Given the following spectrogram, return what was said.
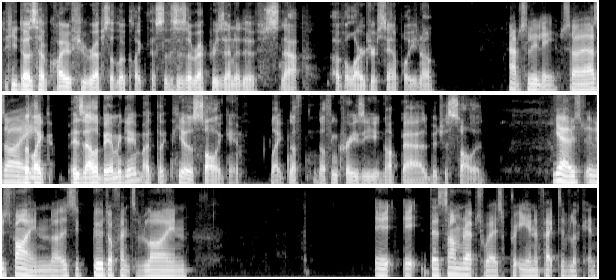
he does have quite a few reps that look like this. So this is a representative snap of a larger sample, you know? Absolutely. So as I But like his Alabama game, I think he had a solid game. Like nothing nothing crazy, not bad, but just solid. Yeah, it was it was fine. It's a good offensive line it it there's some reps where it's pretty ineffective looking,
